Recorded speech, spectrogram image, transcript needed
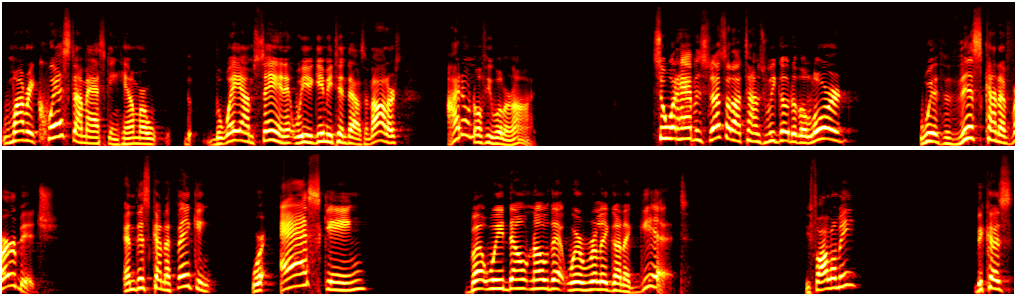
my request I'm asking him, or the, way I'm saying it, will you give me $10,000? I don't know if he will or not. So, what happens to us a lot of times, we go to the Lord with this kind of verbiage and this kind of thinking. We're asking, but we don't know that we're really going to get. You follow me? Because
